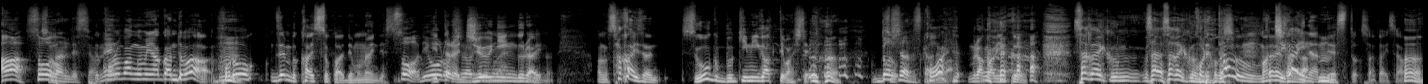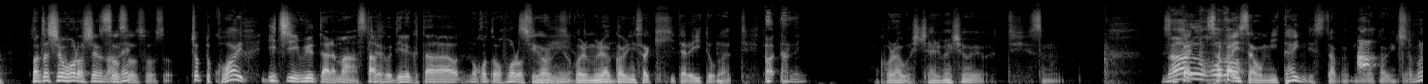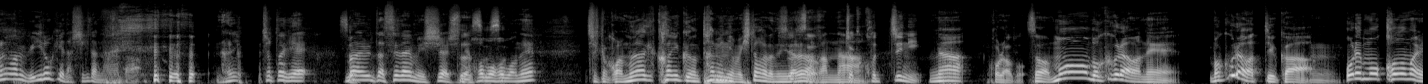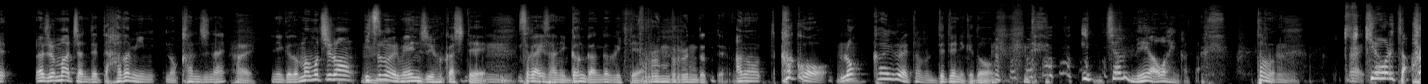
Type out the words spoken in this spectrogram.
あそう。なんですよね。この番組のアカウントはフォロー全部返すとかでもないんです、そう言ったらリフォローしてるわ10けでもない。人ぐらいの。あの酒井さんすごく不気味がってましたよ どうしたんですか怖い村上君 酒井君さ酒井君これ多分間違いなんでですと酒井さんは、うん。私をフォローしてるのはね。そうそうそうちょっと怖い一位見たらまあスタッフディレクターのことをフォローす違るのは変やうんです。これ村上にさっき聞いたら意図があって、あなんで？コラボしちゃいましょうよっていうその酒井酒井さんを見たいんです多分村あ上君。ちょっと村上君色気出してきたなあなた。何？ちょっとだけ。まあ言うたら世代も一緒やしねほぼほぼね。ちょっとこれ村上君のためにも一肌脱いだらなあかんなそう。そうちょっとこっちにな。コラボ。そう。もう僕らはね僕らはっていうか、うん。俺もこの前ラジオマーちゃん出て肌身の感じない？はい。ねんけどまあもちろんいつもよりもエンジン吹かして、うん。酒井さんにガンガンガンガン来て、ブルンブルンだったよあの過去6回ぐらい多分出てんねんけど、いっちゃん目合わへんかった多分、はいき嫌われてた。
